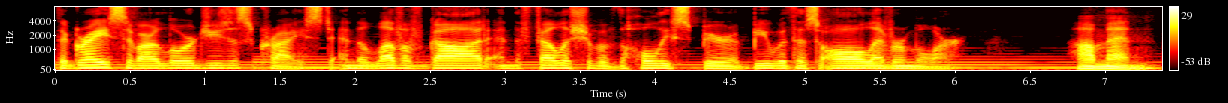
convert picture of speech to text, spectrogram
The grace of our Lord Jesus Christ, and the love of God, and the fellowship of the Holy Spirit be with us all evermore. Amen.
